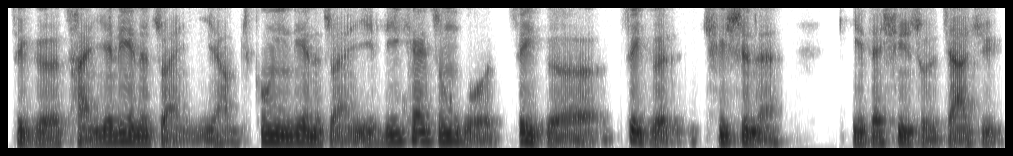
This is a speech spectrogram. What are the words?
这个产业链的转移啊，供应链的转移离开中国这个这个趋势呢？也在迅速的加剧。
